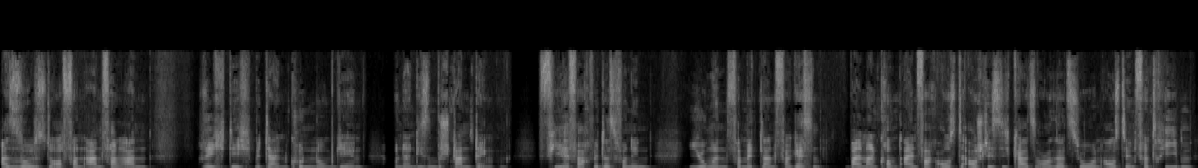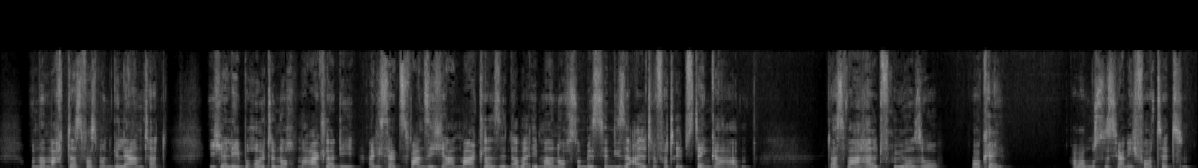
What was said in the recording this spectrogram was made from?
Also solltest du auch von Anfang an richtig mit deinen Kunden umgehen und an diesen Bestand denken. Vielfach wird das von den jungen Vermittlern vergessen, weil man kommt einfach aus der Ausschließlichkeitsorganisation, aus den Vertrieben und man macht das, was man gelernt hat. Ich erlebe heute noch Makler, die eigentlich seit 20 Jahren Makler sind, aber immer noch so ein bisschen diese alte Vertriebsdenker haben. Das war halt früher so. Okay, aber musst es ja nicht fortsetzen.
